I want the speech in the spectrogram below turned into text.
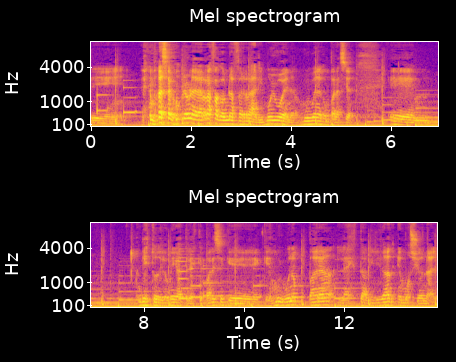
vas a comprar una garrafa con una Ferrari. Muy buena, muy buena comparación. Eh, de esto del omega 3, que parece que, es muy bueno para la estabilidad emocional.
